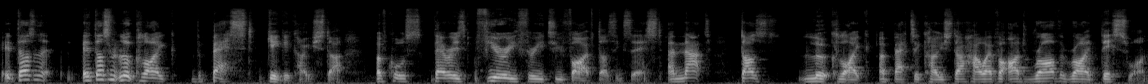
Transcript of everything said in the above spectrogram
It doesn't. It doesn't look like the best Giga coaster. Of course, there is Fury 325 does exist, and that does look like a better coaster. However, I'd rather ride this one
